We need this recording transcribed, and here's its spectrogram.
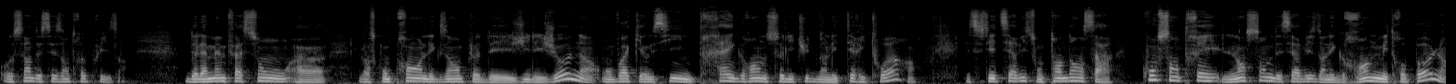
au sein de ces entreprises. De la même façon, euh, lorsqu'on prend l'exemple des Gilets jaunes, on voit qu'il y a aussi une très grande solitude dans les territoires. Les sociétés de services ont tendance à concentrer l'ensemble des services dans les grandes métropoles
